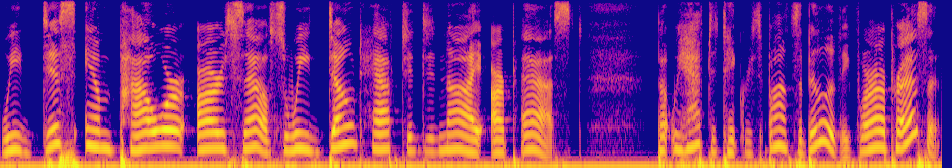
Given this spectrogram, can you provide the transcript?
we disempower ourselves. We don't have to deny our past, but we have to take responsibility for our present.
